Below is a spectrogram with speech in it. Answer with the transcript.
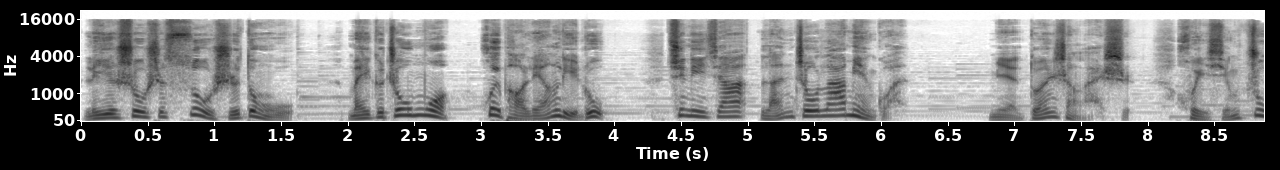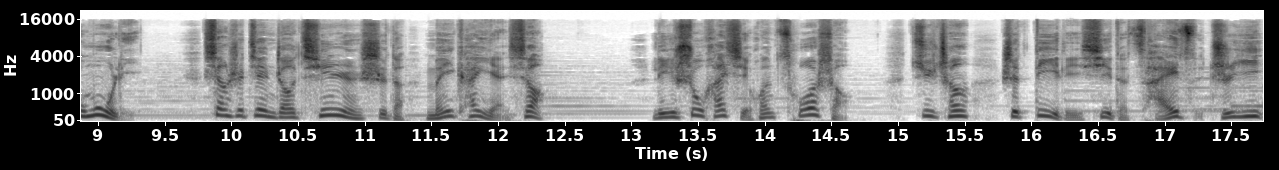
李树是素食动物，每个周末会跑两里路，去那家兰州拉面馆。面端上来时会行注目礼，像是见着亲人似的眉开眼笑。李树还喜欢搓手，据称是地理系的才子之一。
